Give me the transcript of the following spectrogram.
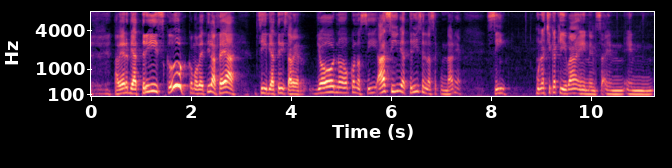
a ver, Beatriz, uh, como Betty la Fea. Sí, Beatriz, a ver, yo no conocí. Ah, sí, Beatriz en la secundaria. Sí, una chica que iba en, el, en,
